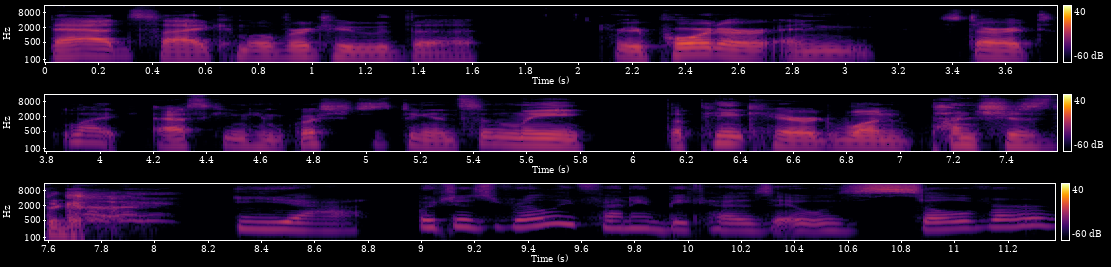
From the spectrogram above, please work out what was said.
bad side come over to the reporter and start like asking him questions, and suddenly the pink-haired one punches the guy. Yeah, which is really funny because it was Silver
